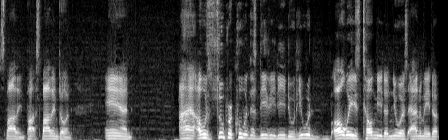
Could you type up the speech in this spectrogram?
Spalin, Spalinton, and I I was super cool with this DVD dude. He would always tell me the newest anime the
